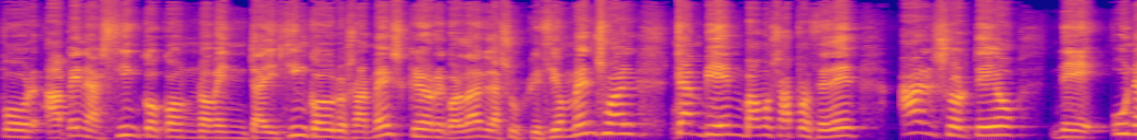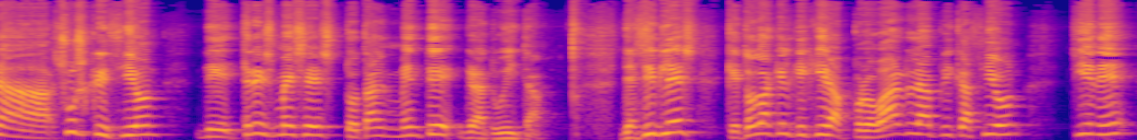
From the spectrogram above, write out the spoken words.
por apenas 5,95 euros al mes, creo recordar la suscripción mensual, también vamos a proceder al sorteo de una suscripción de tres meses totalmente gratuita. Decirles que todo aquel que quiera probar la aplicación tiene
